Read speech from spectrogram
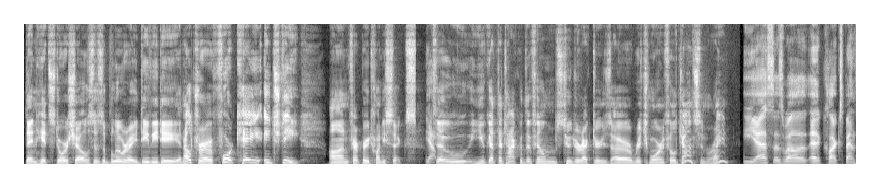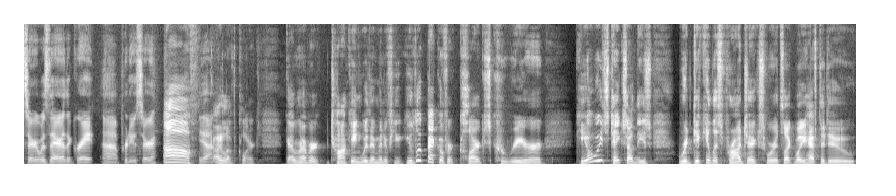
then hit store shelves as a Blu ray, DVD, and Ultra 4K HD on February 26th. Yeah. So you got to talk with the film's two directors, uh, Rich Moore and Phil Johnston, right? Yes, as well as uh, Clark Spencer was there, the great uh, producer. Oh, yeah. I love Clark. I remember talking with him, and if you, you look back over Clark's career, he always takes on these ridiculous projects where it's like, well, you have to do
